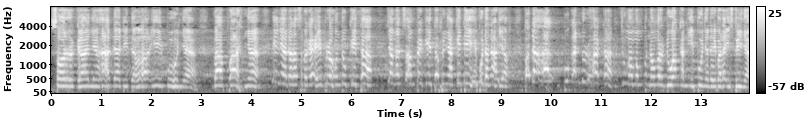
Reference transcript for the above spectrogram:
Sorganya ada di bawah ibunya, bapaknya. Ini adalah sebagai ibrah untuk kita Jangan sampai kita menyakiti ibu dan ayah. Padahal bukan durhaka, cuma mempernomorduakan ibunya daripada istrinya.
